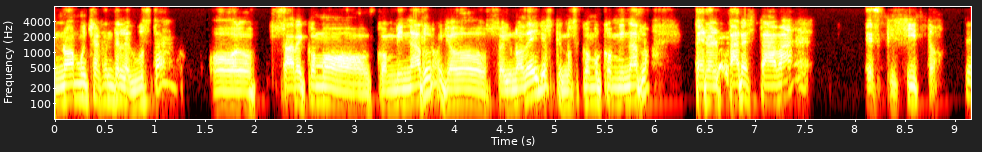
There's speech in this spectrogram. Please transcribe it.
no a mucha gente le gusta o sabe cómo combinarlo. Yo soy uno de ellos que no sé cómo combinarlo, pero el par estaba exquisito. sí,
